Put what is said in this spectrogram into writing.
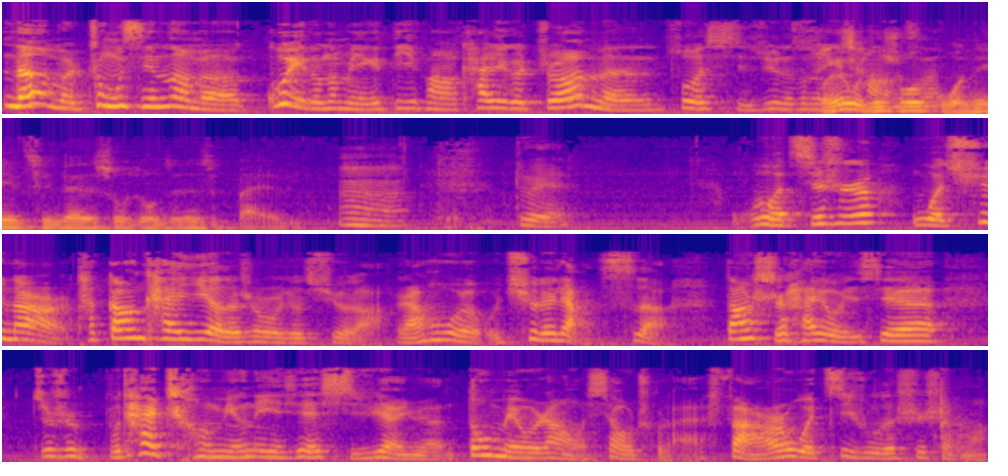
那么中心、那么贵的那么一个地方，开了一个专门做喜剧的这么一个。所以我就说，国内现在的受众真的是百里。嗯，对。我其实我去那儿，他刚开业的时候我就去了，然后我我去了两次，当时还有一些就是不太成名的一些喜剧演员都没有让我笑出来，反而我记住的是什么？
